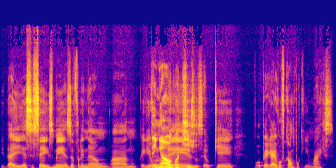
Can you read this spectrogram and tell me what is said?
E daí, esses seis meses, eu falei, não, ah, não peguei Tem o algo aqui. não sei o quê, vou pegar e vou ficar um pouquinho mais.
